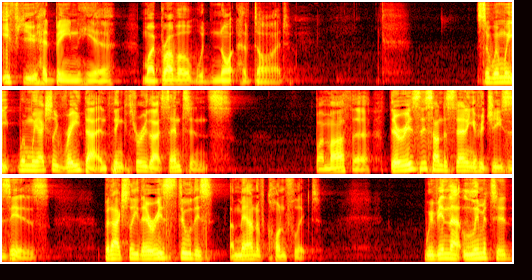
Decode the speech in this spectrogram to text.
if you had been here, my brother would not have died. So when we when we actually read that and think through that sentence by Martha, there is this understanding of who Jesus is, but actually there is still this amount of conflict within that limited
